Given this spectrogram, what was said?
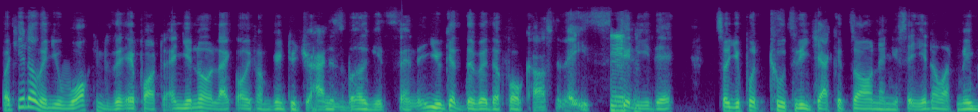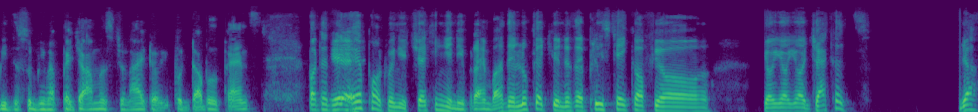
But you know, when you walk into the airport and you know, like, oh, if I'm going to Johannesburg, it's and you get the weather forecast. It's mm-hmm. chilly there. So you put two, three jackets on and you say, you know what, maybe this will be my pajamas tonight, or you put double pants. But at yeah. the airport, when you're checking in Ibrahim, they look at you and they say, please take off your your your, your jackets. Yeah,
